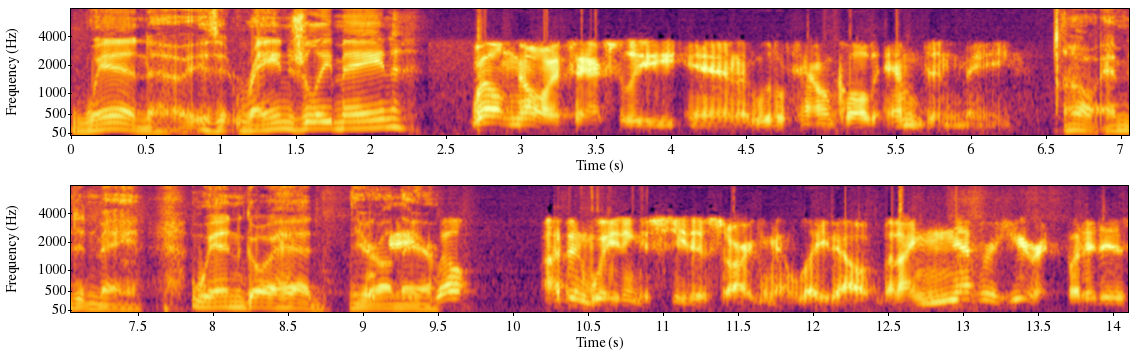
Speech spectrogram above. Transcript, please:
When? Is it Rangeley, Maine? Well, no, it's actually in a little town called Embden, Maine. Oh, Embden, Maine. Win, go ahead. You're okay, on there. Well, I've been waiting to see this argument laid out, but I never hear it. But it is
